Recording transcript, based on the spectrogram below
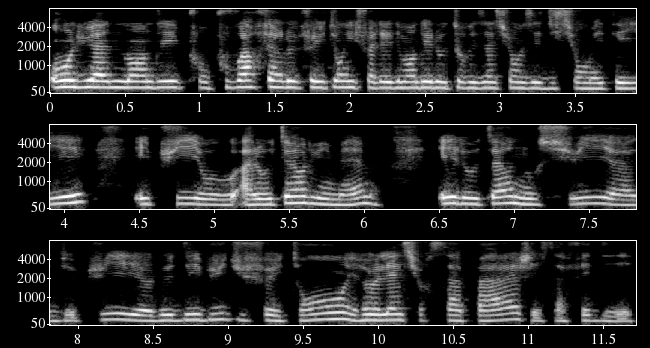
on lui a demandé, pour pouvoir faire le feuilleton, il fallait demander l'autorisation aux éditions Métayer et puis à l'auteur lui-même. Et l'auteur nous suit euh, depuis euh, le début du feuilleton, il relaie sur sa page et ça fait des,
